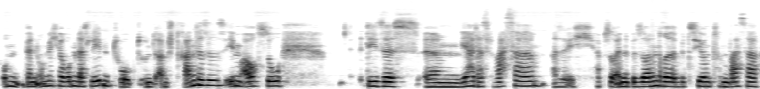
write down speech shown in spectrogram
um, wenn um mich herum das Leben tobt. Und am Strand ist es eben auch so, dieses, ähm, ja, das Wasser, also ich habe so eine besondere Beziehung zum Wasser.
